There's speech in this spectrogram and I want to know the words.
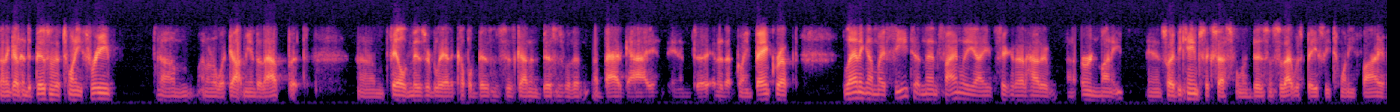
then I got into business at 23. Um, I don't know what got me into that, but um, failed miserably. Had a couple of businesses, got in business with a, a bad guy, and uh, ended up going bankrupt, landing on my feet, and then finally I figured out how to uh, earn money, and so I became successful in business. So that was basically 25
